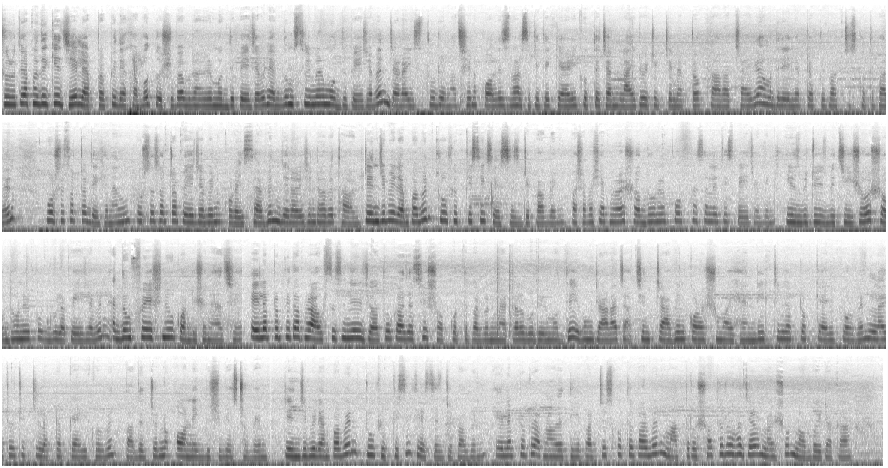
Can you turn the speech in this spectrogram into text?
শুরুতে আপনাদেরকে যে ল্যাপটপটি দেখাবো, তোশিবা ব্র্যান্ডের মধ্যে পেয়ে যাবেন, একদম স্লিমের মধ্যে পেয়ে যাবেন। যারা স্টুডেন্ট আছেন, কলেজ ভার্সিটিতে ক্যারি করতে চান লাইট ওয়েট একটি ল্যাপটপ, তারা চাইলে আমাদের এই ল্যাপটপটি পারচেস করতে পারেন। প্রসেসরটা দেখে নেন। প্রসেসরটা পেয়ে যাবেন কোরাই সেভেন জেনারেশনটা হবে থার্ড টেন জিবি র্যাম পাবেন টু ফিফটি সিক্স এসএসডি পাবেন। পাশাপাশি আপনারা সব ধরনের পোর্ট ফ্যাসিলিটিস পেয়ে যাবেন। ইউসবি টু ইউসবি থ্রি সহ সব ধরনের পোর্টগুলো পেয়ে যাবেন। একদম ফ্রেশ নিউ কন্ডিশনে আছে। এই ল্যাপটপটিতে আপনার আউটসোর্সিং এর যত কাজ আছে সব করতে পারবেন মেটাল বডির মধ্যে এবং যারা চাচ্ছেন ট্রাভেল করার সময় হ্যান্ডি একটি ল্যাপটপ ক্যারি করবেন লাইট ওয়েট একটি ল্যাপটপ ক্যারি করবেন, তাদের জন্য অনেক বেশি বেস্ট হবে। টেন জিবি র্যাম পাবেন টু ফিফটি সিক্স এসএসডি পাবেন। এই ল্যাপটপটি আপনাদের থেকে পারচেস করতে পারবেন মাত্র সতেরো হাজার নয়শো নব্বই টাকা।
